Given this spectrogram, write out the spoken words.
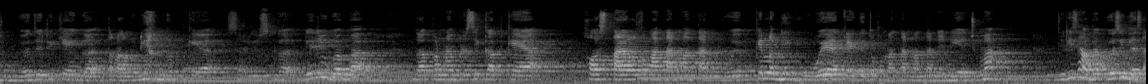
juga jadi kayak nggak terlalu dianggap kayak serius nggak dia juga nggak nggak pernah bersikap kayak hostile ke mantan mantan gue. Mungkin lebih gue ya kayak gitu ke mantan mantannya dia. Cuma jadi sahabat gue sih biasa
